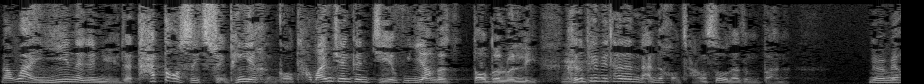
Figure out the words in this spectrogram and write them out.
那万一那个女的她倒是水平也很高，她完全跟杰夫一样的道德伦理，可是偏偏她的男的好长寿，她怎么办呢？明白没有？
